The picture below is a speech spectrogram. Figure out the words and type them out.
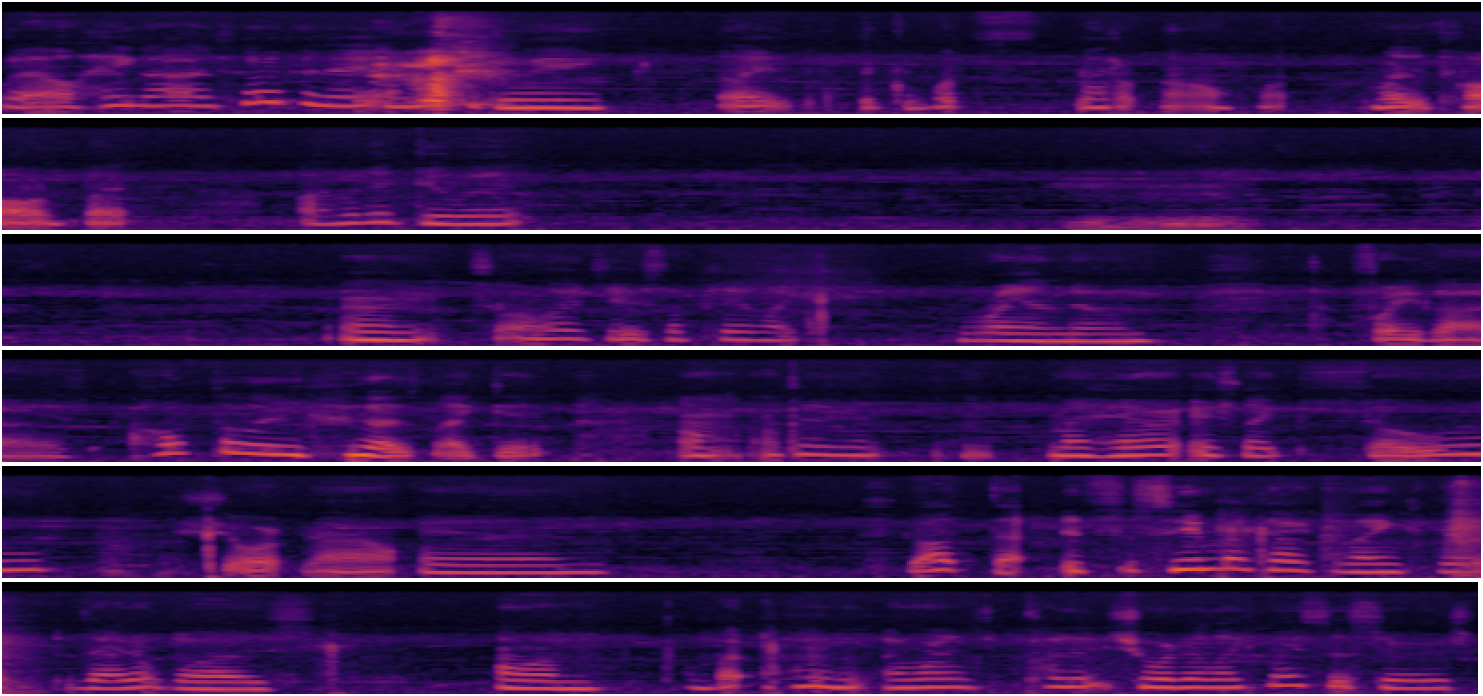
Well, hey guys, so today I'm just doing like like what's I don't know what what it's called, but I'm gonna do it. Um, so I'm gonna do something like random for you guys. Hopefully you guys like it. Um, I'm my hair is like so short now and it's not that it's the same exact length that, that it was. Um, but I wanted to cut it shorter like my sisters,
